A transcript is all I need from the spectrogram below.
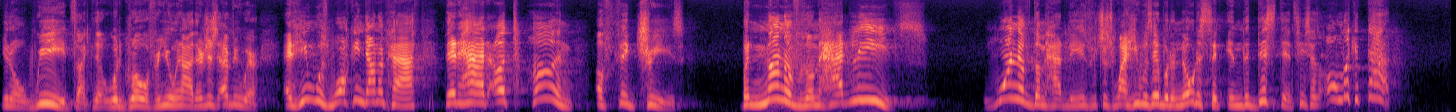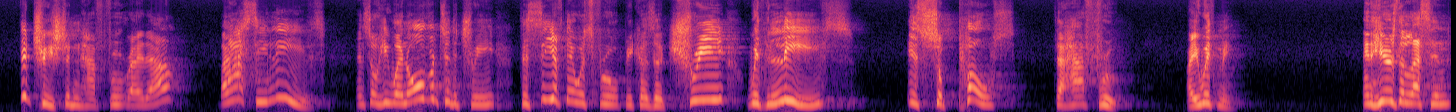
you know, weeds like that would grow for you and I. They're just everywhere. And he was walking down a path that had a ton of fig trees, but none of them had leaves. one of them had leaves, which is why he was able to notice it in the distance. He says, Oh, look at that. Fig tree shouldn't have fruit right now, but I see leaves. And so he went over to the tree to see if there was fruit because a tree with leaves is supposed to have fruit. Are you with me? And here's the lesson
